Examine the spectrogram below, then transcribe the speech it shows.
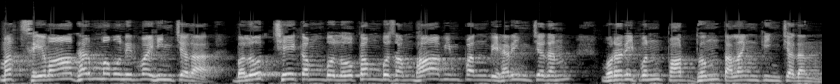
మత్సేవాధర్మము నిర్వహించద బలోచ్ఛేకంబు లోకంబు సంభావింపన్ విహరించదన్ మురరిపున్ పార్థుం తలంకించదన్.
